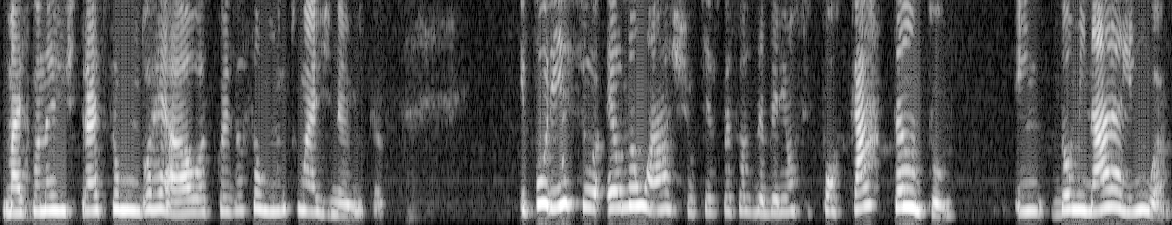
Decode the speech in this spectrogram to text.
Mas quando a gente traz para o mundo real, as coisas são muito mais dinâmicas. E por isso eu não acho que as pessoas deveriam se focar tanto em dominar a língua.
